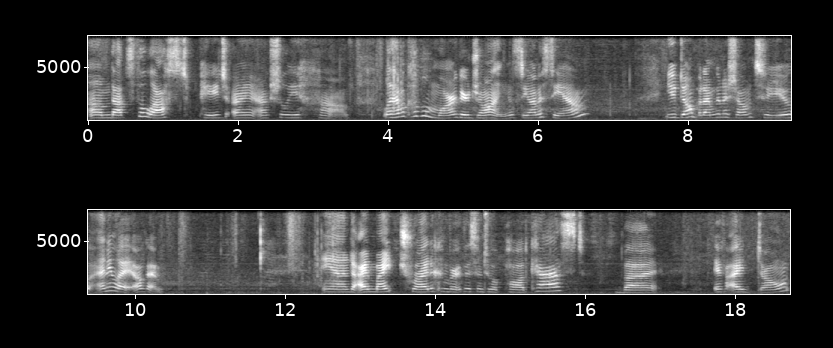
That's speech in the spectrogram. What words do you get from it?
Um, that's the last page I actually have. Well, I have a couple more. They're drawings. Do you want to see them? You don't, but I'm going to show them to you. Anyway, okay. And I might try to convert this into a podcast, but if I don't,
